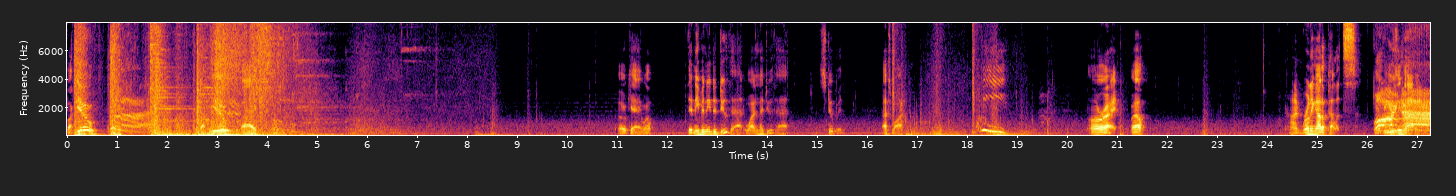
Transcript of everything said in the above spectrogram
Fuck you. Fuck you. Bye. Okay, well. Didn't even need to do that. Why did I do that? Stupid. That's why. Whee! Alright, well. I'm running out of pellets. Can't be using that.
